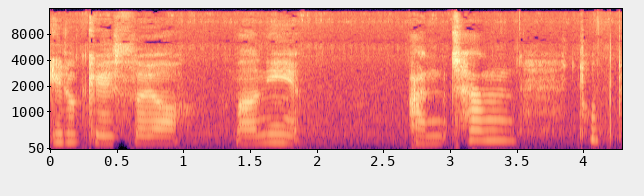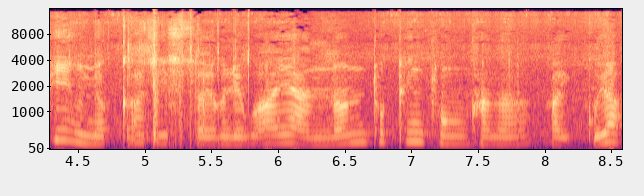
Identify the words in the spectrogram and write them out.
이렇게 있어요. 많이 안 찬 토핑은 몇 가지 있어요. 그리고 아예 안 넣은 토핑통 하나가 있고요.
